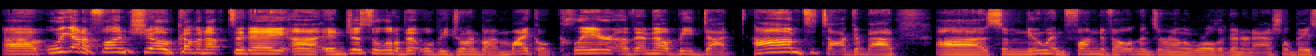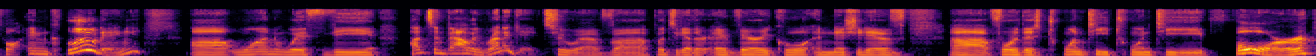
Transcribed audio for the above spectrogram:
Uh, we got a fun show coming up today. Uh, in just a little bit, we'll be joined by Michael Clair of MLB.com to talk about uh, some new and fun developments around the world of international baseball, including uh, one with the Hudson Valley Renegades, who have uh, put together a very cool initiative uh, for this 2024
